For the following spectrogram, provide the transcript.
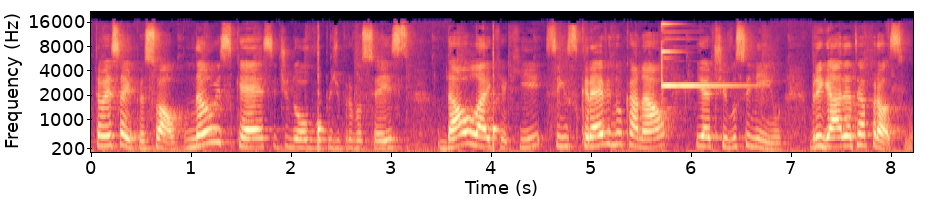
Então é isso aí, pessoal. Não esquece, de novo, vou pedir para vocês, dá o like aqui, se inscreve no canal e ativa o sininho. Obrigada e até a próxima.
